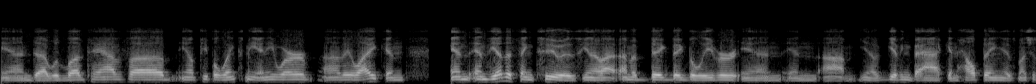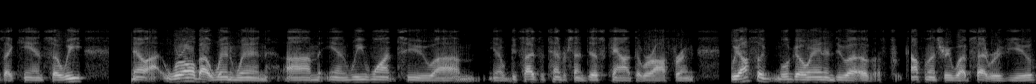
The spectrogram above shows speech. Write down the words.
and uh, would love to have uh, you know people link to me anywhere uh, they like. And and and the other thing too is you know I, I'm a big big believer in in um, you know giving back and helping as much as I can. So we you know we're all about win-win, um, and we want to um, you know besides the 10% discount that we're offering, we also will go in and do a, a complimentary website review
